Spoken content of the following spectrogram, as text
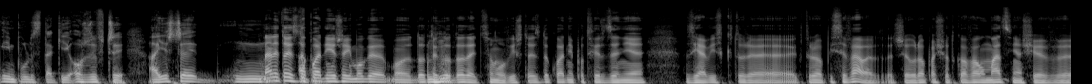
impuls taki ożywczy. A jeszcze... mm, No ale to jest a- dokładnie, jeżeli mogę mo- do tego dodać, co mówisz, to jest dokładnie potwierdzenie zjawisk, które, które opisywałem. To znaczy Europa Środkowa umacnia się w,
